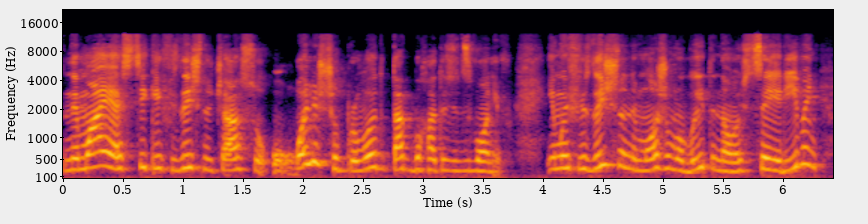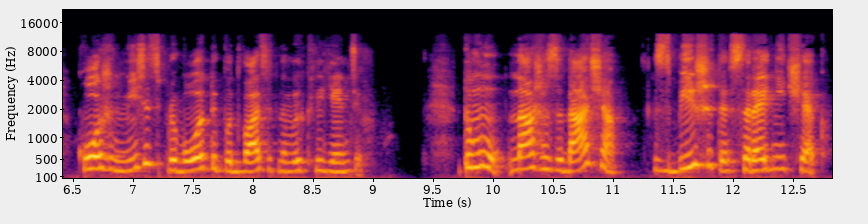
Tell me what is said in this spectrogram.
Немає стільки фізично часу у Олі, щоб проводити так багато зідзвонів. І ми фізично не можемо вийти на ось цей рівень кожен місяць приводити по 20 нових клієнтів. Тому наша задача збільшити середній чек.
